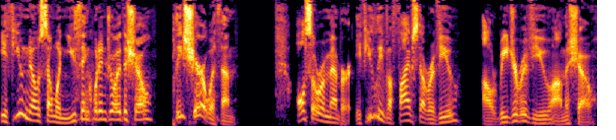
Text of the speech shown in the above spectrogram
If you know someone you think would enjoy the show, please share it with them. Also remember, if you leave a five-star review, I'll read your review on the show.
